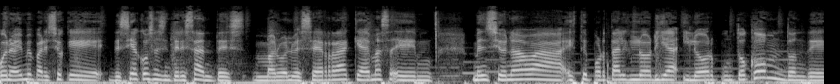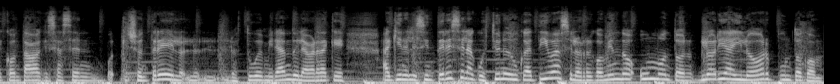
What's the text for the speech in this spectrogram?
Bueno, ahí me pareció que decía cosas interesantes Manuel Becerra, que además eh, mencionaba este portal gloriaylor.com, donde contaba que se hacen, que yo entré, lo, estuve mirando y la verdad que a quienes les interese la cuestión educativa se los recomiendo un montón, gloriaylor.com.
